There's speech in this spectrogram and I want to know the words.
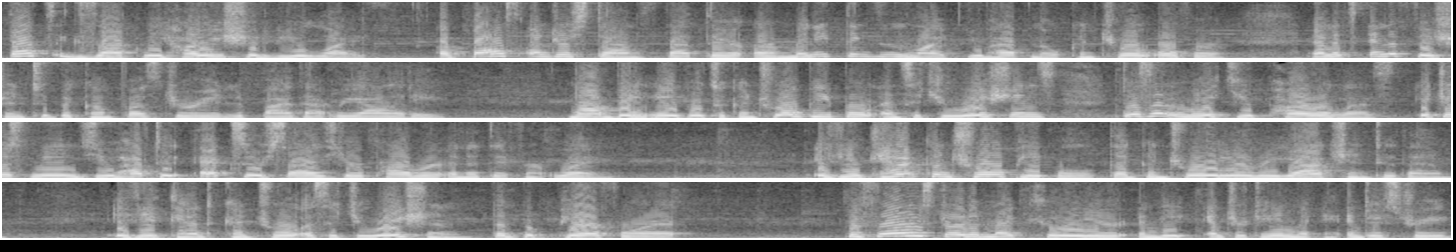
That's exactly how you should view life. A boss understands that there are many things in life you have no control over, and it's inefficient to become frustrated by that reality. Not being able to control people and situations doesn't make you powerless, it just means you have to exercise your power in a different way. If you can't control people, then control your reaction to them. If you can't control a situation, then prepare for it. Before I started my career in the entertainment industry,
